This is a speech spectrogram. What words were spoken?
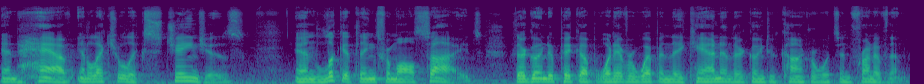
and have intellectual exchanges and look at things from all sides. They're going to pick up whatever weapon they can and they're going to conquer what's in front of them.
